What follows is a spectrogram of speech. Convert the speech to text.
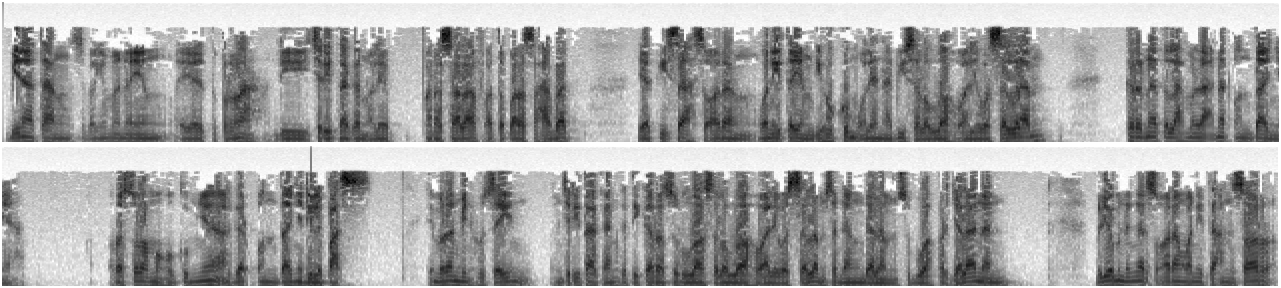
binatang sebagaimana yang ya, pernah diceritakan oleh para salaf atau para sahabat ya kisah seorang wanita yang dihukum oleh Nabi Shallallahu Alaihi Wasallam karena telah melaknat ontanya. Rasulullah menghukumnya agar ontanya dilepas. Imran bin Husain menceritakan ketika Rasulullah Shallallahu Alaihi Wasallam sedang dalam sebuah perjalanan, beliau mendengar seorang wanita Ansor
